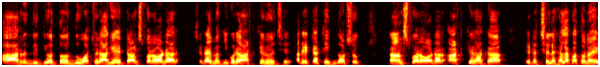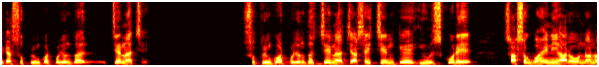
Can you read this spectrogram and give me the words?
আর দ্বিতীয়ত দু বছর আগে ট্রান্সফার অর্ডার সেটাই বা কি করে আটকে রয়েছে? আর এটা ঠিক দর্শক ট্রান্সফার অর্ডার আটকে রাখা, এটা ছেলে খেলা কত নয়, এটা সুপ্রিম কোর্ট পর্যন্ত চেন আছে। সুপ্রিম কোর্ট পর্যন্ত চেন আছে, আর সেই চেনকে ইউজ করে শাসক বাহিনী আরও অন্যান্য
